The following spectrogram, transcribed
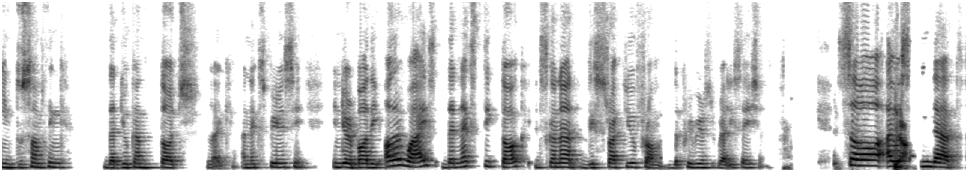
into something that you can touch like an experience in your body. Otherwise the next tiktok it's gonna distract you from the previous realizations. So i was yeah. saying that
